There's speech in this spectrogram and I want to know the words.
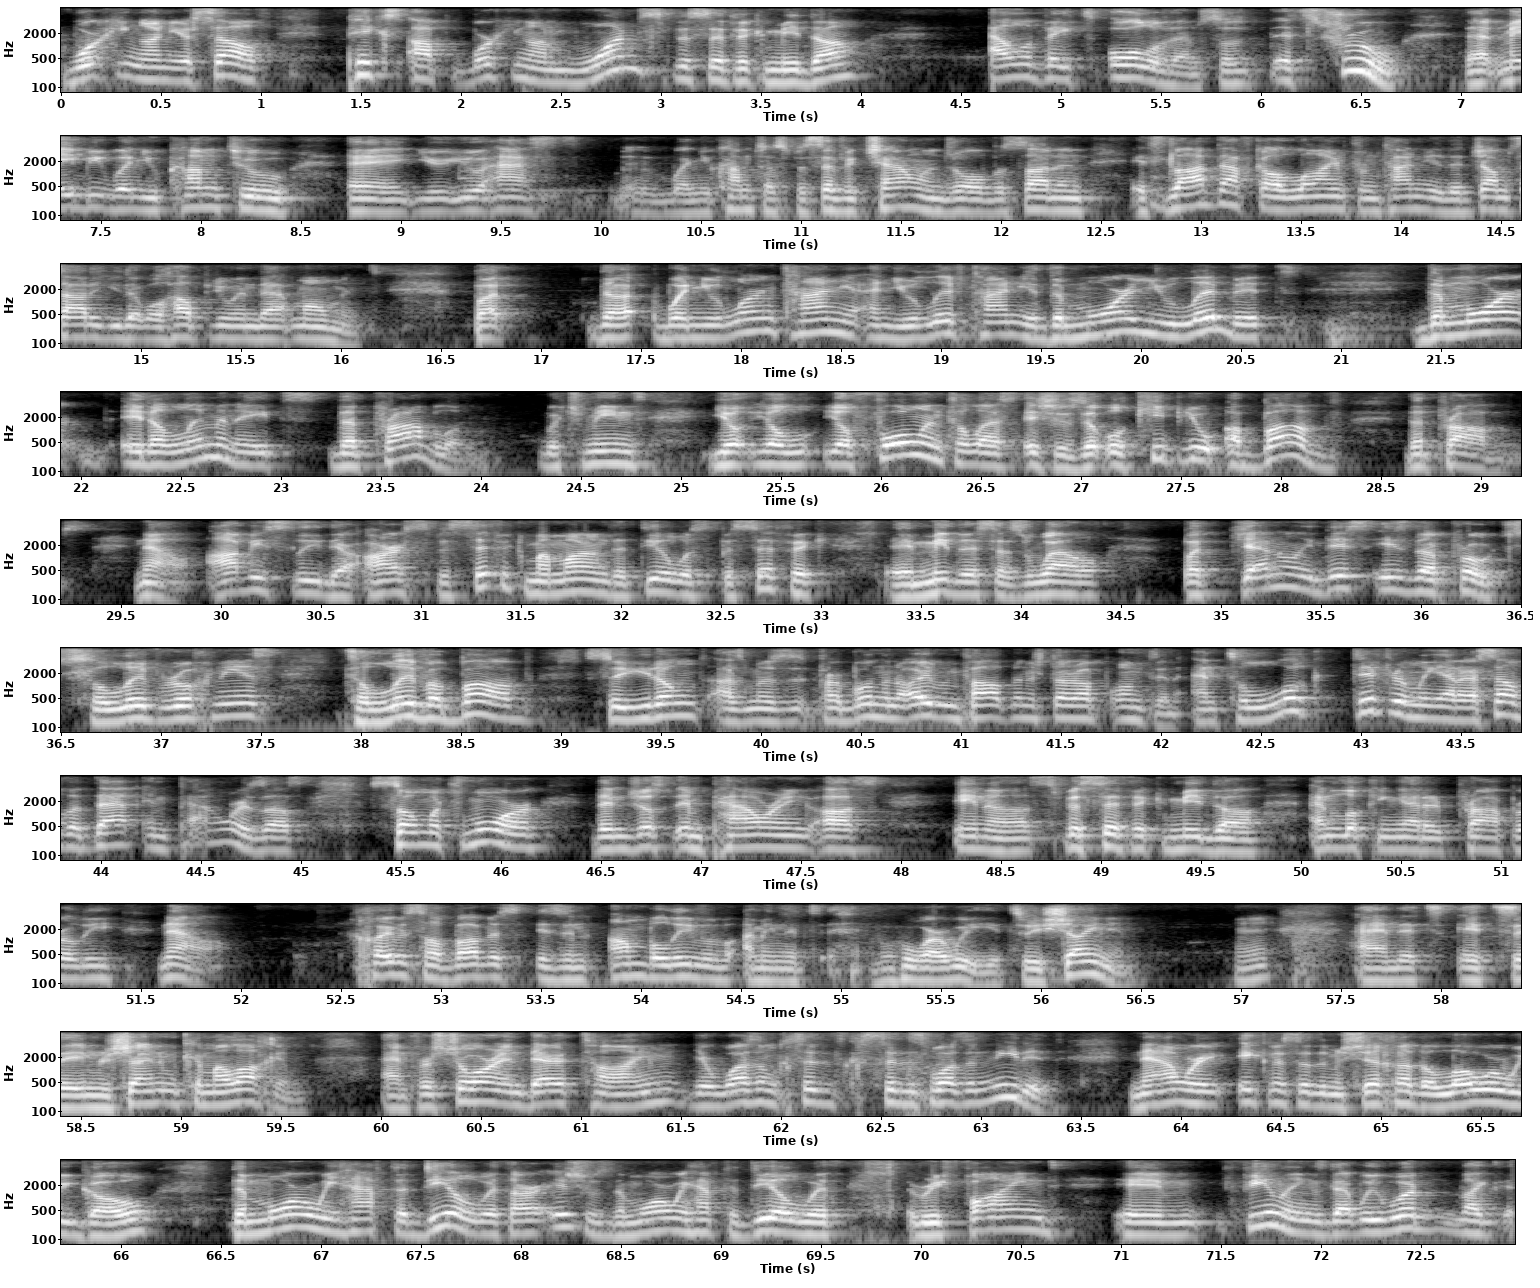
working on yourself picks up working on one specific midah elevates all of them. So it's true that maybe when you come to uh, you you asked uh, when you come to a specific challenge, all of a sudden it's lavdafka a line from Tanya that jumps out at you that will help you in that moment. But the when you learn Tanya and you live Tanya, the more you live it, the more it eliminates the problem. Which means you'll you'll you'll fall into less issues. It will keep you above the problems. Now, obviously, there are specific mamarim that deal with specific uh, midas as well, but generally, this is the approach to live ruchnias to live above, so you don't as unten, and to look differently at ourselves. That that empowers us so much more than just empowering us in a specific midah and looking at it properly. Now, Chovos HaLevavos is an unbelievable. I mean, it's who are we? It's Rishonim, okay? and it's it's Rishonim Kemalachim. And for sure, in their time, there wasn't chassidus, wasn't needed. Now we're ikvas of the Mashiach. The lower we go, the more we have to deal with our issues. The more we have to deal with refined um, feelings that we would like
